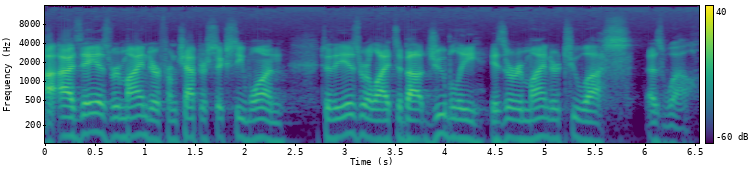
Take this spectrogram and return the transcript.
Isaiah's reminder from chapter 61 to the Israelites about Jubilee is a reminder to us as well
